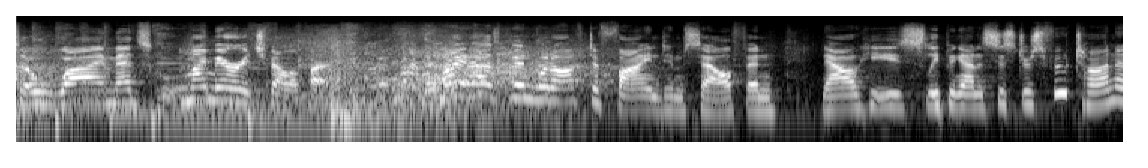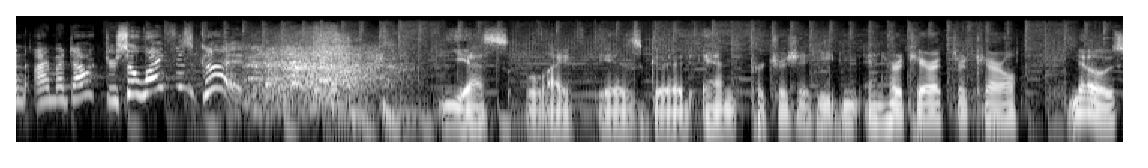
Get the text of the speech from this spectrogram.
So why med school? My marriage fell apart. My husband went off to find himself, and now he's sleeping on his sister's futon, and I'm a doctor, so life is good. Yes, life is good, and Patricia Heaton and her character Carol knows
